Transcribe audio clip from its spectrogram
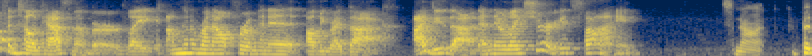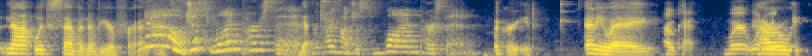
often tell a cast member, like, I'm gonna run out for a minute, I'll be right back. I do that. And they're like, sure, it's fine. It's not. but not with seven of your friends. No, just one person. Yes. We're talking about just one person. Agreed. Anyway, Okay. Where? What how are are we?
